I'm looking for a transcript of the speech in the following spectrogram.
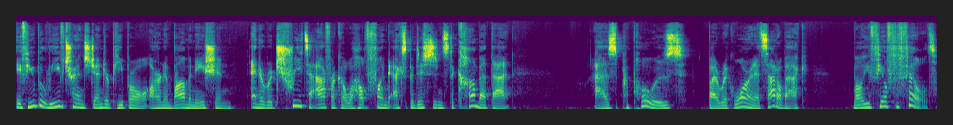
If you believe transgender people are an abomination and a retreat to Africa will help fund expeditions to combat that, as proposed by Rick Warren at Saddleback, well, you feel fulfilled.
